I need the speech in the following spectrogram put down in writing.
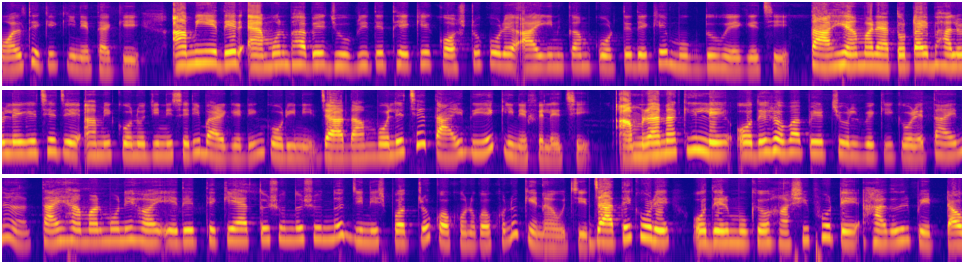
মল থেকে কিনে থাকি। আমি এদের এমনভাবে ঝুবড়িতে থেকে কষ্ট করে আয় ইনকাম করতে দেখে মুগ্ধ হয়ে গেছি। তাই আমার এতটাই ভালো লেগেছে যে আমি কোনো জিনিসেরই বার্গেনিং করিনি। যা দাম বলেছে তাই দিয়ে কিনে ফেলেছি। আমরা না কিনলে ওদেরও বা পেট চলবে কি করে, তাই না? তাই আমার মনে হয় এদের থেকে এত সুন্দর সুন্দর জিনিসপত্র কখনো কখনো কেনা উচিত, যাতে করে ওদের মুখেও হাসি ফোটে ওদের পেটটাও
